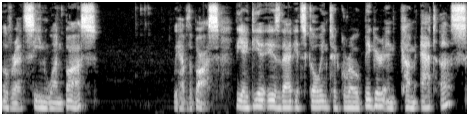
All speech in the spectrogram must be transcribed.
Over at scene 1 boss, we have the boss. The idea is that it's going to grow bigger and come at us.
